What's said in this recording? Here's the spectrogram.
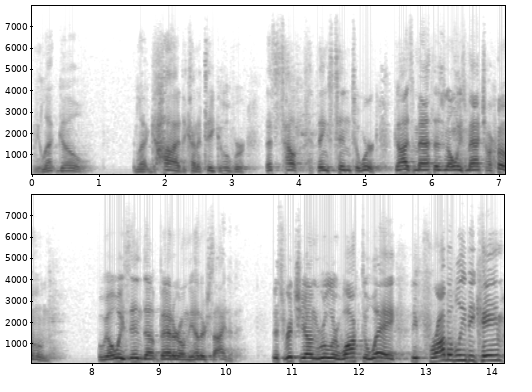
When he let go and let God to kind of take over, that's how things tend to work. God's math doesn't always match our own, but we always end up better on the other side of it. This rich young ruler walked away, and he probably became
